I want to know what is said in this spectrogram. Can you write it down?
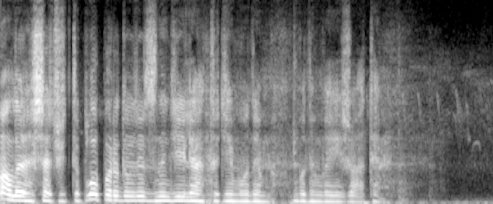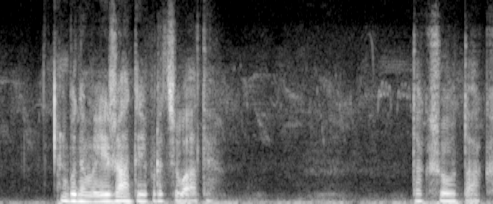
Ну, але ще чуть тепло передадуть з неділя, тоді будемо будем виїжджати. Будемо виїжджати і працювати. Так що отак.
